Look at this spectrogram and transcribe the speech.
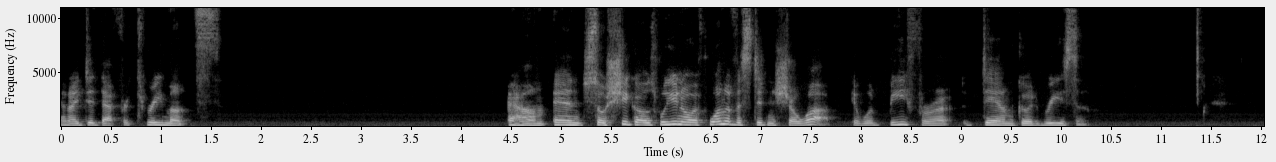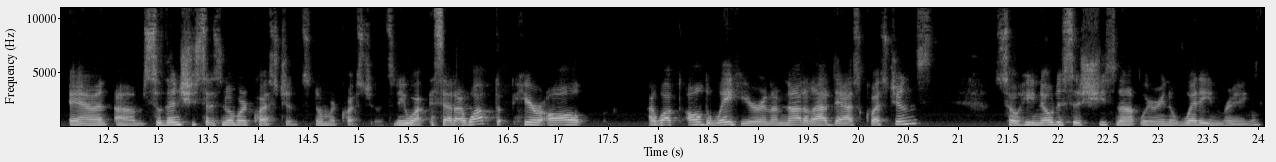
And I did that for three months. Um, and so she goes, Well, you know, if one of us didn't show up, it would be for a damn good reason. And um, so then she says, No more questions, no more questions. And he wa- said, I walked here all, I walked all the way here, and I'm not allowed to ask questions. So he notices she's not wearing a wedding ring.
